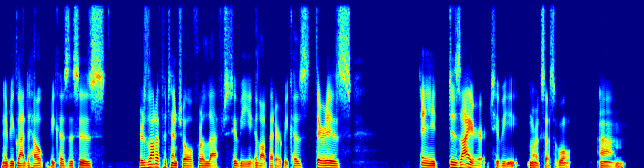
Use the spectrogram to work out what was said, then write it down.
And I'd be glad to help because this is there's a lot of potential for the left to be a lot better because there is a desire to be more accessible um,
